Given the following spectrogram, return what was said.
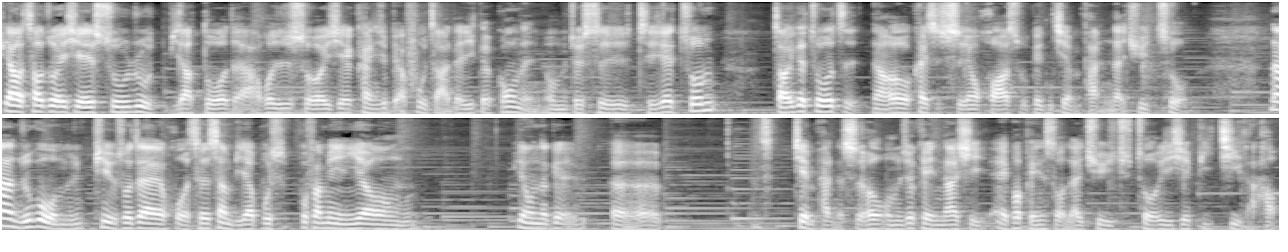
要操作一些输入比较多的啊，或者是说一些看一些比较复杂的一个功能，我们就是直接桌找一个桌子，然后开始使用滑鼠跟键盘来去做。那如果我们譬如说在火车上比较不不方便用用那个呃。键盘的时候，我们就可以拿起 Apple Pencil 来去做一些笔记了哈。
